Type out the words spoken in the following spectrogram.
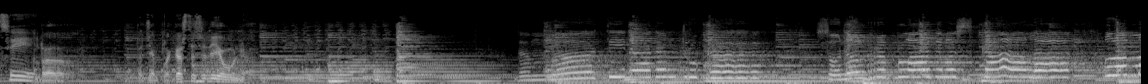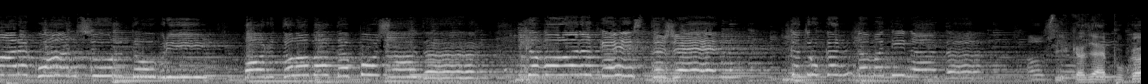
sí, enredador. Per exemple, aquesta seria una. De matinada hem trucat, són el replà de l'escala, la mare quan surt a obrir porta la bata posada, que volen aquesta gent que truquen de matinada el Sí, aquella època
